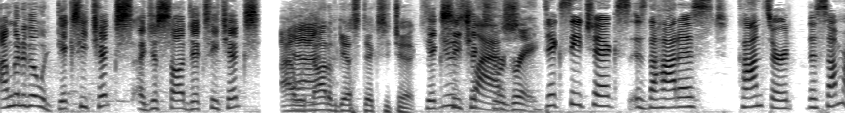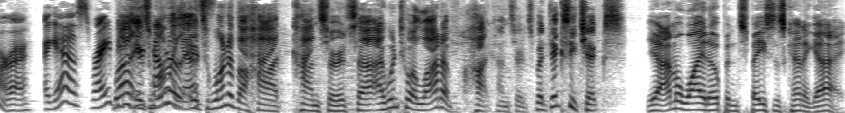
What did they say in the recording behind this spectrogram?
I'm going to go with Dixie Chicks. I just saw Dixie Chicks. I would Uh, not have guessed Dixie Chicks. Dixie Chicks were great. Dixie Chicks is the hottest concert this summer, I guess, right? Well, Because it's one, of, the- us. it's one of the hot concerts. Uh, I went to a lot of hot concerts, but Dixie Chicks, Yeah, I'm a wide open spaces kind of guy.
